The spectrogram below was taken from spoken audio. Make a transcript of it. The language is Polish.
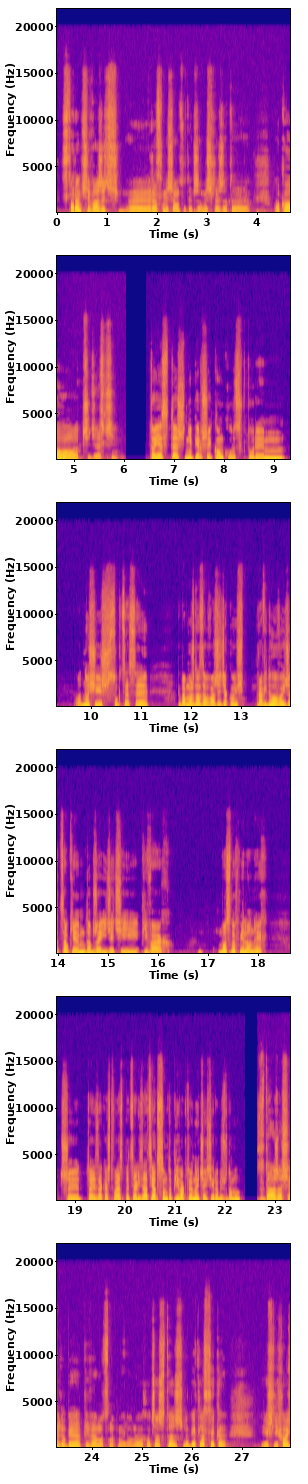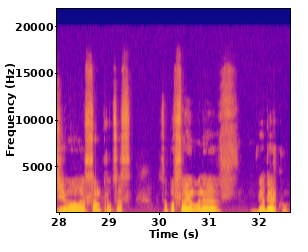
Staram się ważyć e, raz w miesiącu, także myślę, że te około 30. To jest też nie pierwszy konkurs, w którym odnosisz sukcesy. Chyba można zauważyć jakąś prawidłowość, że całkiem dobrze idzie ci w piwach mocno chmielonych. Czy to jest jakaś twoja specjalizacja? To są to piwa, które najczęściej robisz w domu? Zdarza się, lubię piwa mocno chmielone, chociaż też lubię klasykę. Jeśli chodzi o sam proces, to powstają one w wiaderku.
